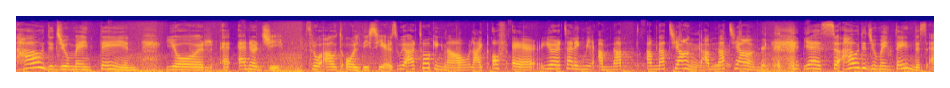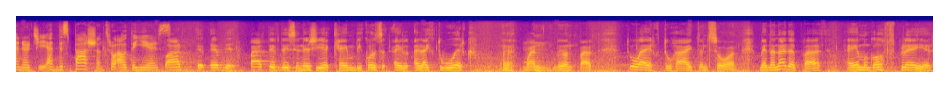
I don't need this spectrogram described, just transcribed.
How did you maintain your uh, energy throughout all these years? We are talking now, like off air. You're telling me I'm not I'm not young. I'm not young. yes. So how did you maintain this energy and this passion throughout the years? Part of, the, part of this energy came because I, I like to work. Uh, one, mm. one part to work, to hide, and so on. But another part, I am a golf player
